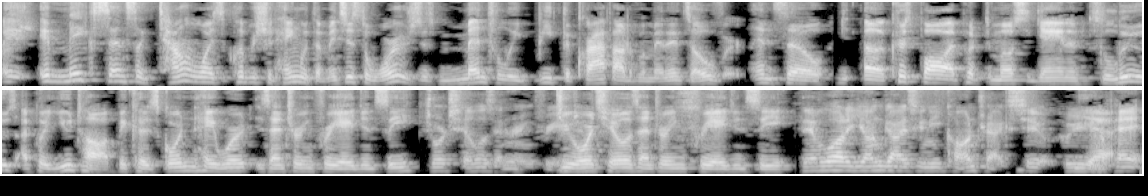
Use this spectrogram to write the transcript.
it, it makes sense. Like talent wise, the Clippers should hang with them. It's just the Warriors just mentally beat the crap out of them, and it's over. And so, uh, Chris Paul, I put to most to gain, and to lose, I put Utah because Gordon Hayward is entering free agency. George Hill is entering free. agency. George Hill is entering free agency. They have a lot of young guys who need contracts too. Who are you Yeah. gonna pay?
